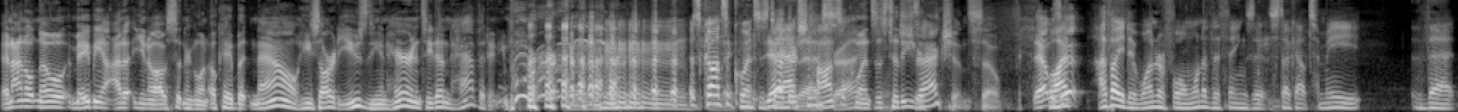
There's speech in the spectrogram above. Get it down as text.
and I don't know. Maybe I, don't- you know, I was sitting there going, "Okay, but now he's already used the inheritance; he doesn't have it anymore." There's consequences to yeah, there's actions. Right. consequences to these actions. So that was Well, I, it. I thought you did wonderful. And one of the things that stuck out to me that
